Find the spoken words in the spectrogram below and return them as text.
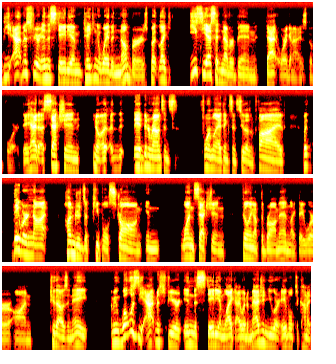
the atmosphere in the stadium, taking away the numbers, but like ECS had never been that organized before. They had a section, you know, uh, uh, they had been around since formally, I think, since 2005 they were not hundreds of people strong in one section filling up the Brougham end like they were on 2008. I mean, what was the atmosphere in the stadium like? I would imagine you were able to kind of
